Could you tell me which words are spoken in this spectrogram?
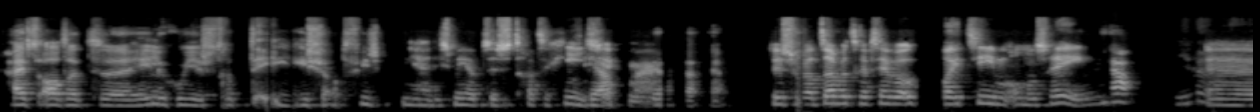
hij heeft altijd uh, hele goede strategische adviezen. Ja, die is meer op de strategie, ja. zeg maar. Ja, ja, dus wat dat betreft hebben we ook een mooi team om ons heen. Ja. Uh,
